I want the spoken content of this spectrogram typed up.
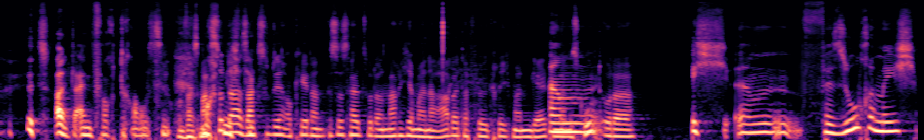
ist halt einfach draußen. Und was machst Macht du da? Sagst du dir, okay, dann ist es halt so, dann mache ich ja meine Arbeit, dafür kriege ich mein Geld und ähm, dann ist ähm, gut, oder? Ich ähm, versuche mich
